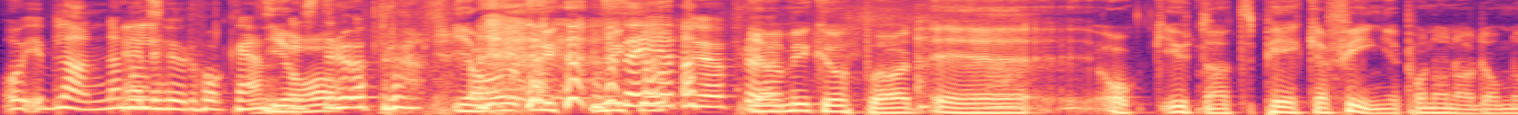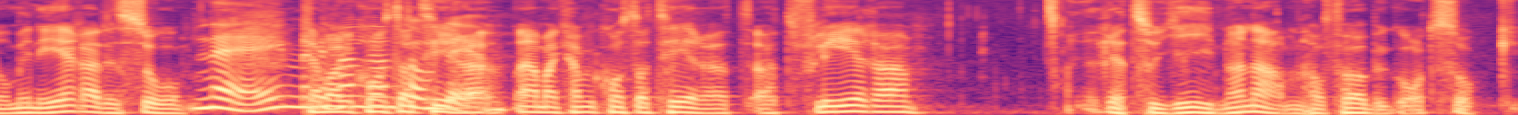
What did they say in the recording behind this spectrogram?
och ibland när man... Eller hur Håkan? Ja. Visst är du upprörd? Jag är mycket, mycket, Säg att du är upprörd. Jag är mycket upprörd. Eh, och utan att peka finger på någon av de nominerade så Nej, men kan det man, konstatera, nej, man kan väl konstatera att, att flera rätt så givna namn har förbigåtts. Och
